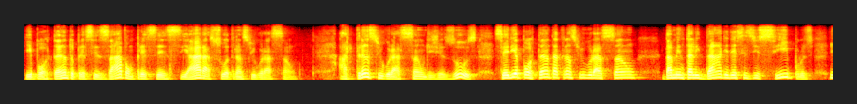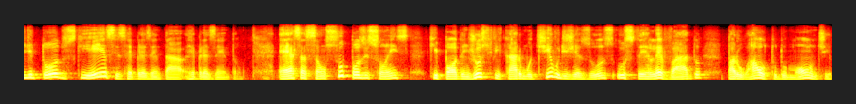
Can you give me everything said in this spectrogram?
e, portanto, precisavam presenciar a sua transfiguração. A transfiguração de Jesus seria, portanto, a transfiguração da mentalidade desses discípulos e de todos que esses representam. Essas são suposições que podem justificar o motivo de Jesus os ter levado para o alto do monte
